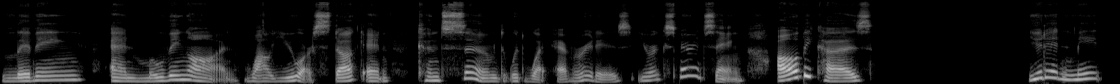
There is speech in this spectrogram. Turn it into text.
living and moving on while you are stuck and consumed with whatever it is you're experiencing. All because you didn't meet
